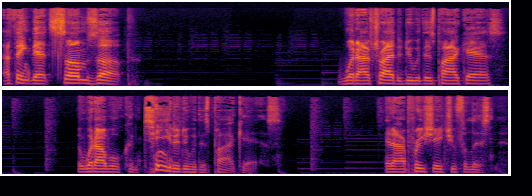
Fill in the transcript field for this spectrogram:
I think that sums up what I've tried to do with this podcast and what I will continue to do with this podcast. And I appreciate you for listening.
